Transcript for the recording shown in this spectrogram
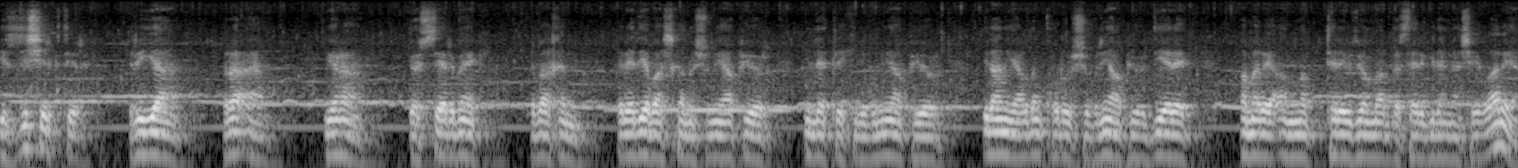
gizli şirktir. Riya, ra'a, yara, göstermek. E bakın belediye başkanı şunu yapıyor, milletvekili bunu yapıyor, filan yardım kuruluşu bunu yapıyor diyerek kameraya anlat, televizyonlarda sergilenen şey var ya,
